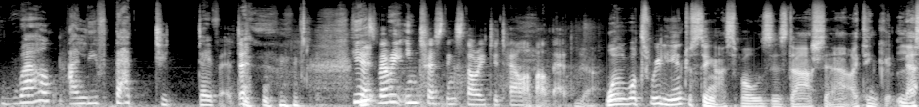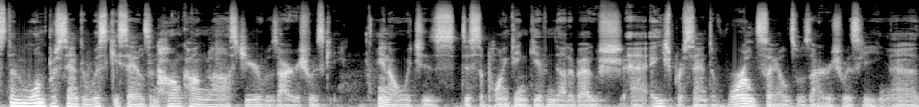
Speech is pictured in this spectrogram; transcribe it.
Well, I leave that to David. he has yeah. very interesting story to tell about that. Yeah. Well, what's really interesting, I suppose, is that uh, I think less than 1% of whiskey sales in Hong Kong last year was Irish whiskey you know, which is disappointing given that about uh, 8% of world sales was Irish whiskey. Uh,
